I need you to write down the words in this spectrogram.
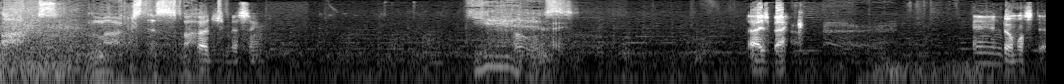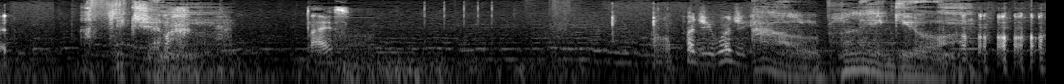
Ox marks the spot. Pudge missing. Yes. Oh, okay. Eyes back. And almost dead. Nice. Oh, Pudgy Wudgy. I'll plague you.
